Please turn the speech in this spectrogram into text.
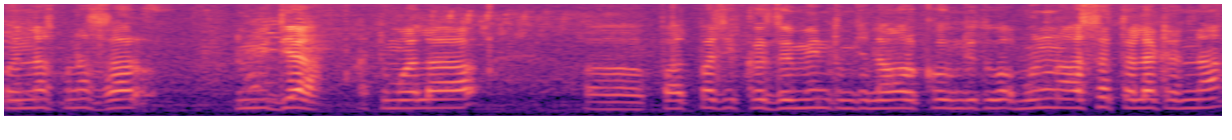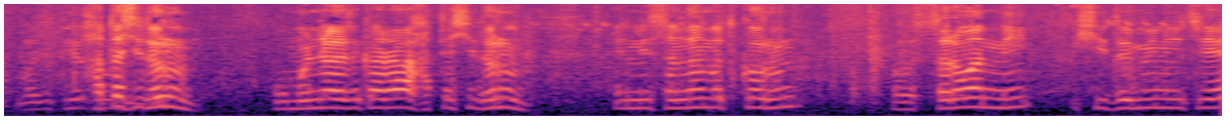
पन्नास पन्नास हजार तुम्ही द्या तुम्हाला पाच पाच एकर जमीन तुमच्या नावावर करून देतो. म्हणून असं तलाट्यांना हाताशी धरून व मंडळ अधिकारा हाताशी धरून यांनी संगनमत करून सर्वांनी अशी जमिनीचे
